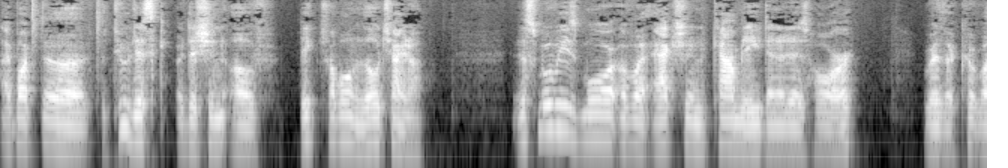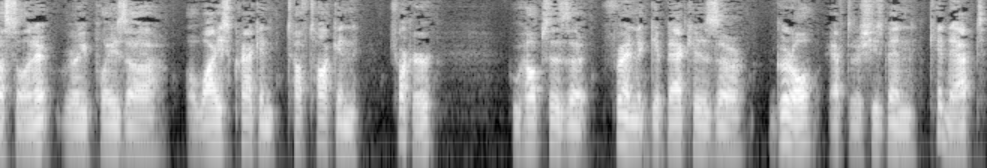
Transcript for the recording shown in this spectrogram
I bought the, the two disc edition of Big Trouble in Little China. This movie is more of an action comedy than it is horror, with Kurt Russell in it, where he plays a, a wisecracking, tough talking trucker who helps his uh, friend get back his uh, girl after she's been kidnapped,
